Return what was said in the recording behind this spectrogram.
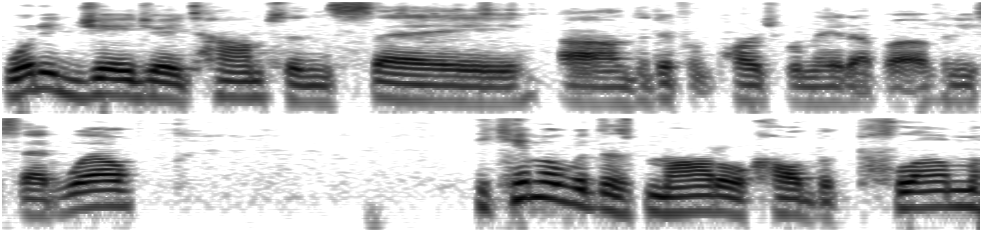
What did J.J. Thomson say um, the different parts were made up of? And he said, well, he came up with this model called the plum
